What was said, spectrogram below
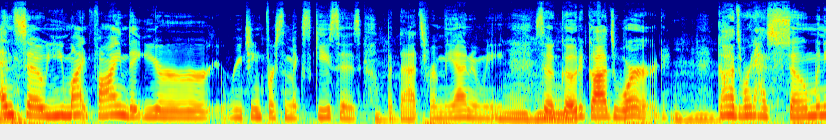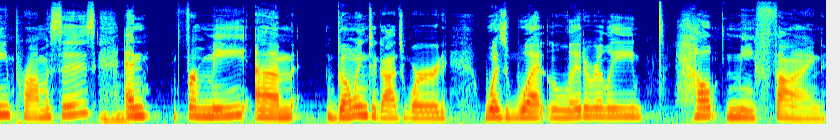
And so you might find that you're reaching for some excuses, Mm-hmm. but that's from the enemy. So go to God's word. Mm-hmm. God's word has so many promises. And for me, um, going to God's word was what literally helped me find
